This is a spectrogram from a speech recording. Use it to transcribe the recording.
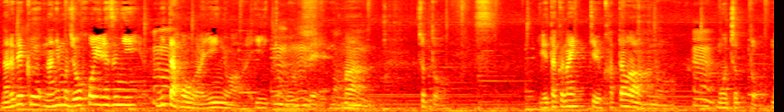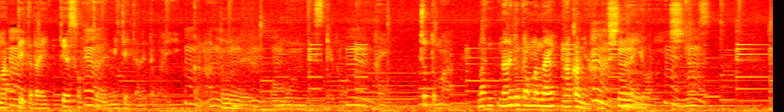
なるべく何も情報入れずに見た方がいいのはいいと思うんで、うんうん。まあちょっと入れたくないっていう方はあのうん。もうちょっと待っていただいて、ソフトで見ていただいた方がいいかなとうん思うんですけど、うん。うんはい、ちょっとまあ、まあ、なるべくあんまない中身の話しないようにします、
